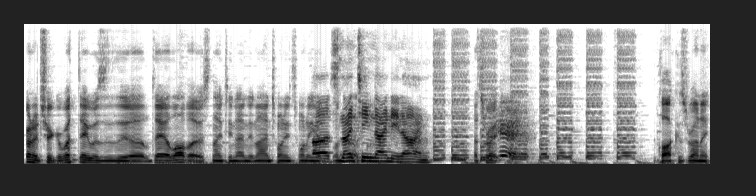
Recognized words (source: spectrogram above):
Chrono Trigger, what day was the uh, day of lava? It's 1999, 2020. Uh, it's 1999. 1999. That's right. Yeah. The clock is running.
